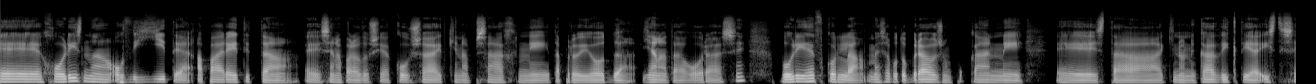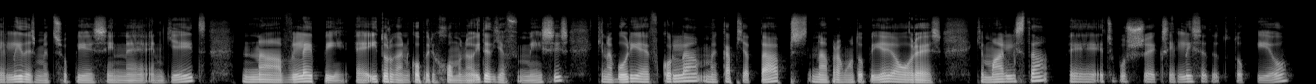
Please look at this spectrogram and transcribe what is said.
ε, χωρίς να οδηγείται απαραίτητα ε, σε ένα παραδοσιακό site και να ψάχνει τα προϊόντα για να τα αγοράσει. Μπορεί εύκολα μέσα από το browsing που κάνει ε, στα κοινωνικά δίκτυα ή στις σελίδες με τις οποίες είναι engaged να βλέπει ε, είτε οργανικό περιεχόμενο είτε διαφημίσεις και να μπορεί εύκολα με κάποια taps να πραγματοποιεί αγορές. Και μάλιστα έτσι όπως εξελίσσεται το τοπίο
